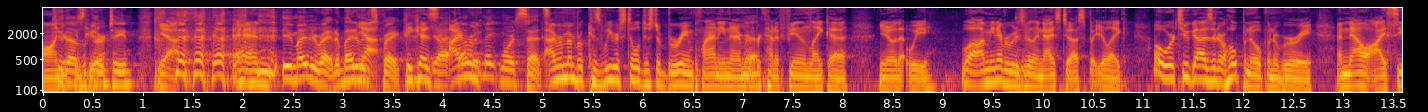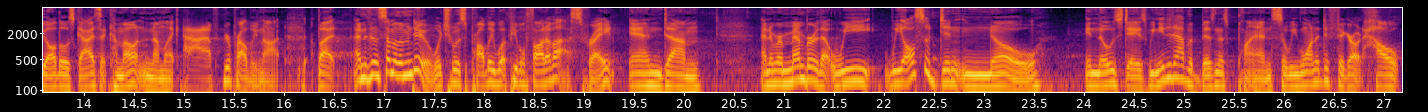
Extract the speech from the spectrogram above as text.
on your computer? 2013. Yeah, and You might be right. It might have Yeah, been spring. because Yeah, I rem- would make more sense. I remember because we were still just a brewing planning, and I remember Yeah. kind of feeling like a, you know, that we. Well, I mean, everybody's really nice to us, but you're like, oh, we're two guys that are hoping to open a brewery, and now I see all those guys that come out, and I'm like, ah, you're probably not. But and then some of them do, which was probably what people thought of us, right? And um, and I remember that we we also didn't know in those days we needed to have a business plan, so we wanted to figure out how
